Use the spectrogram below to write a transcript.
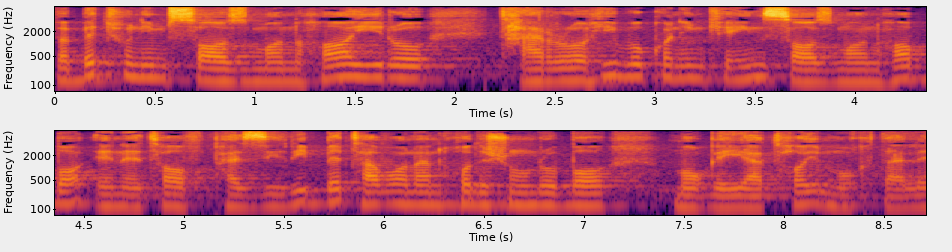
و بتونیم سازمانهایی رو طراحی بکنیم که این سازمانها با انعطاف پذیری بتوانند خودشون رو با موقعیت مختلف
